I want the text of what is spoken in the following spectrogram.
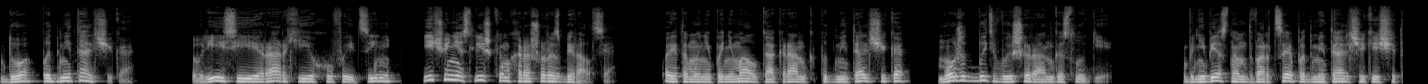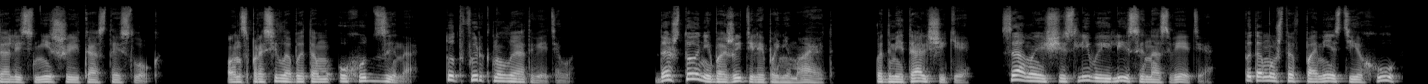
до подметальщика. В лисе иерархии Хуфэйцинь еще не слишком хорошо разбирался, поэтому не понимал, как ранг подметальщика может быть выше ранга слуги. В небесном дворце подметальщики считались низшей кастой слуг. Он спросил об этом у Худзина, тот фыркнул и ответил. «Да что небожители понимают? Подметальщики – самые счастливые лисы на свете, потому что в поместье Ху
